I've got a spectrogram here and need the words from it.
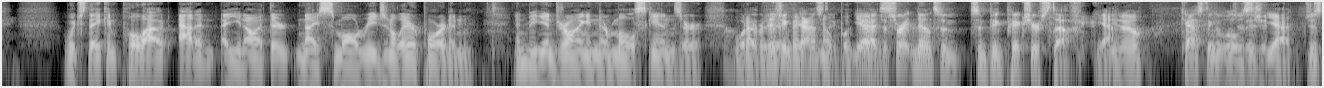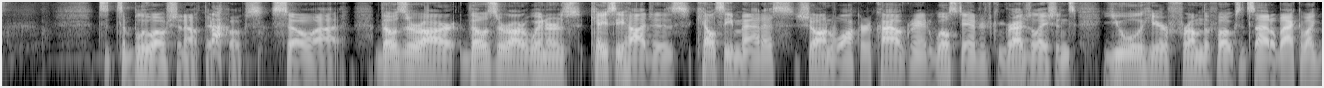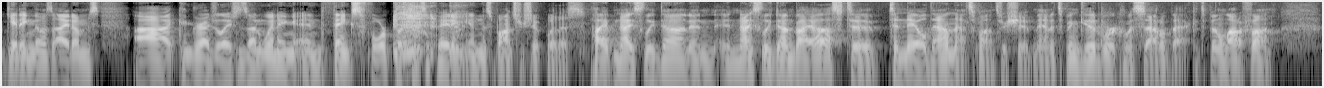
which they can pull out at a, you know at their nice small regional airport and and begin drawing in their moleskins or oh, whatever vision their favorite casting. notebook yeah, is. just writing down some some big picture stuff. Yeah. you know, casting a little just vision. yeah, just it's, it's a blue ocean out there, folks. So uh, those are our those are our winners: Casey Hodges, Kelsey Mattis, Sean Walker, Kyle Grant, Will Standridge. Congratulations! You will hear from the folks at Saddleback about getting those items. Uh, congratulations on winning, and thanks for participating in the sponsorship with us. pipe nicely done and, and nicely done by us to to nail down that sponsorship man it's been good working with saddleback it's been a lot of fun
